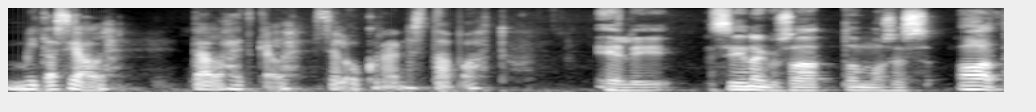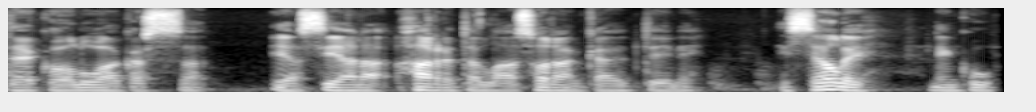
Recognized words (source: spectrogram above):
mitä siellä tällä hetkellä siellä Ukrainassa tapahtuu. Eli siinä kun sä oot tuommoisessa ATK-luokassa ja siellä harjoitellaan sodankäyntiin, niin, niin se oli niin, kuin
